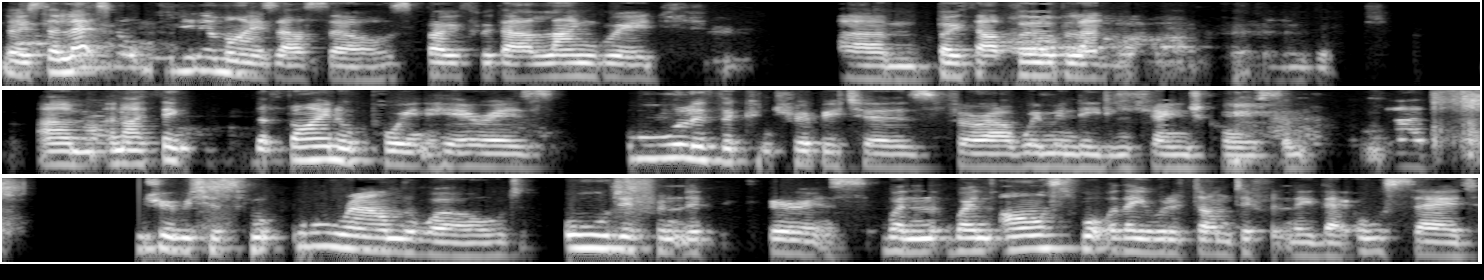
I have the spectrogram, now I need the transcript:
No, so let's not minimize ourselves, both with our language, um, both our verbal and language. Um, and I think the final point here is all of the contributors for our Women Leading Change course and contributors from all around the world, all different experience. When, when asked what they would have done differently, they all said,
